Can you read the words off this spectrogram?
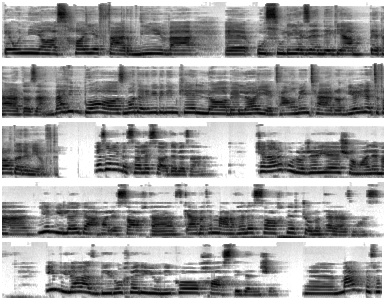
به اون نیازهای فردی و اصولی زندگی هم بپردازن. ولی باز ما داریم می‌بینیم که لابلای تمام این طراحی این اتفاق داره میافته. بذار مثال ساده بزنم. کنار پروژه شمال من یه ویلای در حال ساخت است که البته مراحل ساختش جلوتر از ماست. این ویلا از بیرون خیلی یونیک و خاص دیده میشه. من به صورت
